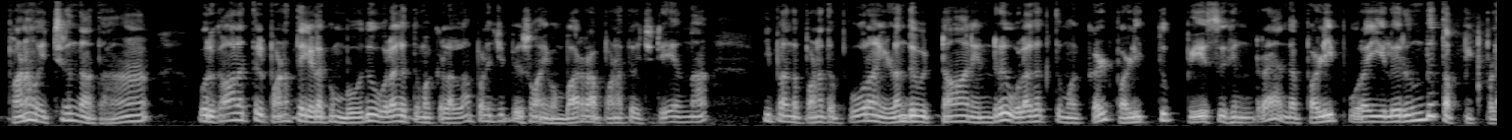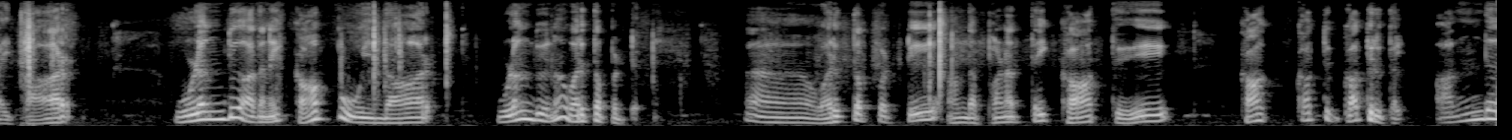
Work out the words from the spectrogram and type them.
பணம் வச்சுருந்தா தான் ஒரு காலத்தில் பணத்தை இழக்கும்போது உலகத்து மக்கள் எல்லாம் பழிச்சு பேசுவான். இவன் பாடுறா பணத்தை வச்சுட்டே இருந்தான். இப்போ அந்த பணத்தை பூரா இழந்து விட்டான் என்று உலகத்து மக்கள் பழித்து பேசுகின்ற அந்த பழிப்புறையிலிருந்து தப்பி பிழைத்தார். உழந்து அதனை காப்பு உய்ந்தார். உழந்துனா வருத்தப்பட்டு. வருத்தப்பட்டு அந்த பணத்தை காத்து கா காத்து காத்திருத்தல். அந்த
